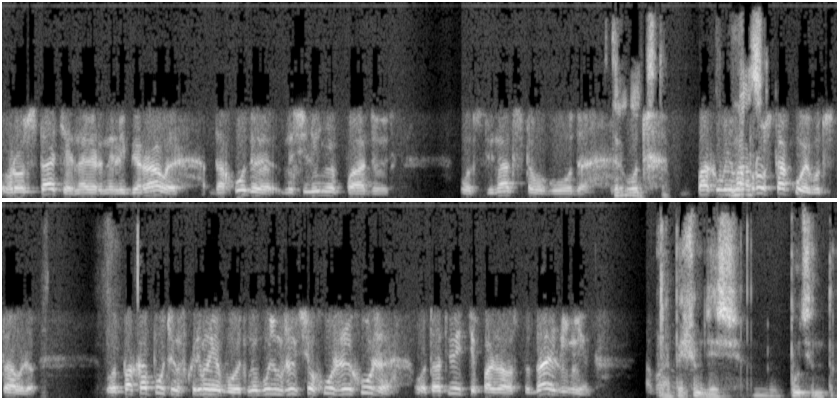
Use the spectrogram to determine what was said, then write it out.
в Росстате, наверное, либералы, доходы населения падают. Вот с 2012 года. 13. Вот пока, у нас... вопрос такой вот ставлю. Вот пока Путин в Кремле будет, мы будем жить все хуже и хуже. Вот ответьте, пожалуйста, да или нет. А, потом... а при чем здесь Путин-то?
